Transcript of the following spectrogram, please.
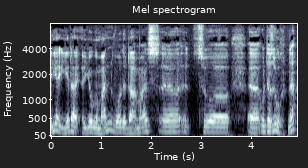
jeder junge Mann wurde damals äh, zur äh, untersucht, ne?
